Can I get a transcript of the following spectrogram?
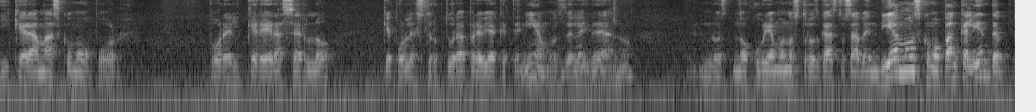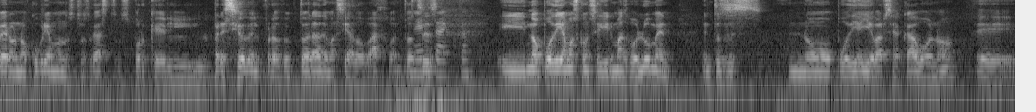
y que era más como por, por el querer hacerlo que por la estructura previa que teníamos de la idea, ¿no? No cubríamos nuestros gastos. O sea, vendíamos como pan caliente, pero no cubríamos nuestros gastos porque el precio del producto era demasiado bajo. Entonces, y no podíamos conseguir más volumen. Entonces, no podía llevarse a cabo, ¿no? Eh,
